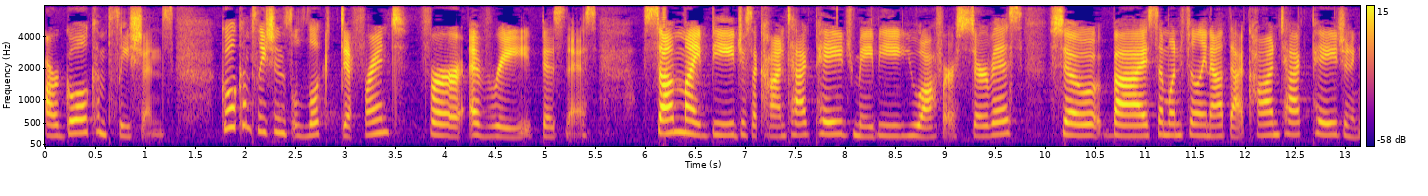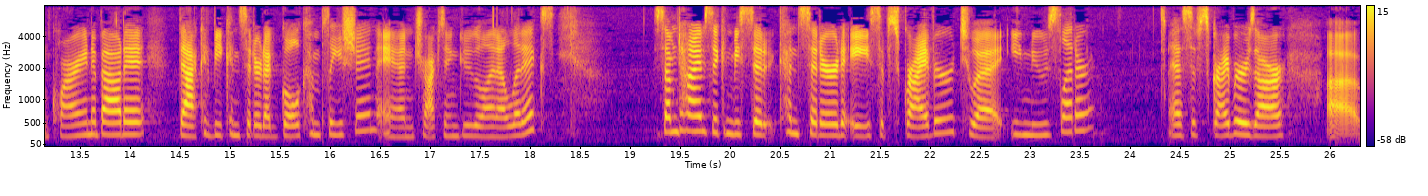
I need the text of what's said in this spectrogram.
are goal completions. Goal completions look different for every business. Some might be just a contact page. Maybe you offer a service. So, by someone filling out that contact page and inquiring about it, that could be considered a goal completion and tracked in Google Analytics. Sometimes it can be considered a subscriber to a e-newsletter. As subscribers are uh,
